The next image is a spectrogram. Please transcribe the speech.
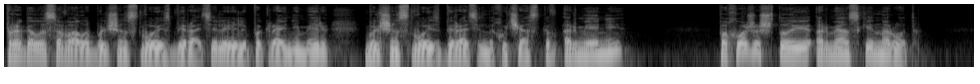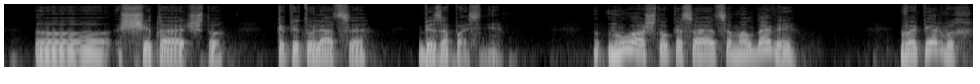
проголосовало большинство избирателей, или, по крайней мере, большинство избирательных участков Армении, похоже, что и армянский народ э, считает, что капитуляция безопаснее. Ну, а что касается Молдавии, во-первых,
